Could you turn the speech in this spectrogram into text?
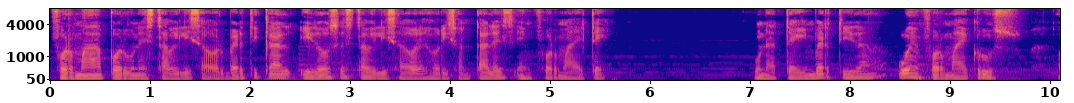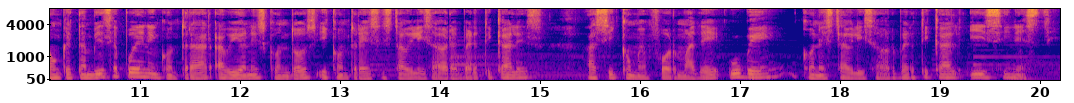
formada por un estabilizador vertical y dos estabilizadores horizontales en forma de T, una T invertida o en forma de cruz, aunque también se pueden encontrar aviones con dos y con tres estabilizadores verticales, así como en forma de V con estabilizador vertical y sin este.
